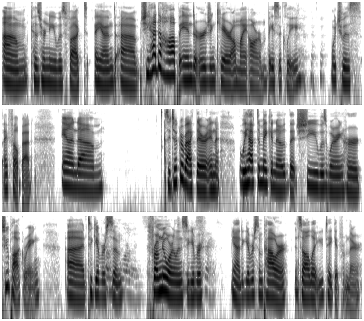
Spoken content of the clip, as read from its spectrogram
Um, because her knee was fucked. And um, she had to hop into urgent care on my arm, basically, which was, I felt bad. And um, so he took her back there. And we have to make a note that she was wearing her Tupac ring uh, to give her some, from New Orleans, to give her, yeah, to give her some power. And so I'll let you take it from there.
